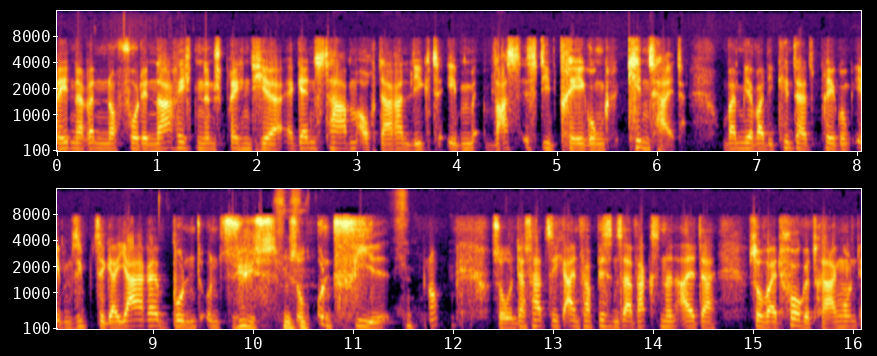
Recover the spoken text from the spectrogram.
Rednerinnen noch vor den Nachrichten entsprechend hier ergänzt haben, auch daran liegt eben, was ist die Prägung Kindheit. Und bei mir war die Kindheitsprägung eben 70er Jahre, bunt und süß so, und viel. Ne? So, und das hat sich einfach bis ins Erwachsenenalter so weit vorgetragen und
